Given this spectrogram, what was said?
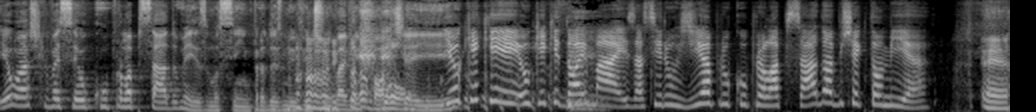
Eu acho que vai ser o cu prolapsado mesmo, assim, pra 2021. Vai vir forte aí. E o que que, o que que dói mais? A cirurgia pro cu prolapsado ou a bichectomia? É,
